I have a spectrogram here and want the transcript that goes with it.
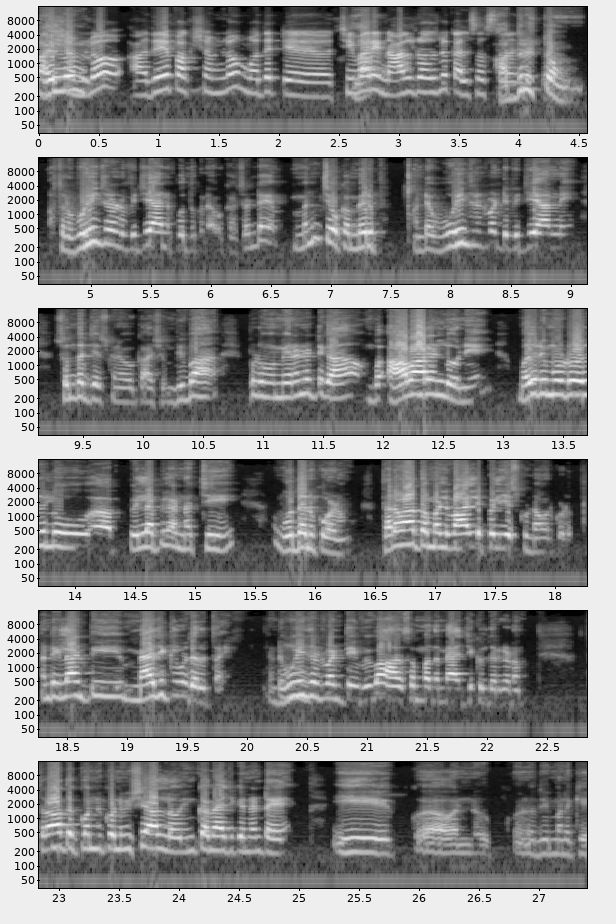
పక్షంలో అదే పక్షంలో మొదటి చివరి నాలుగు రోజులు కలిసి వస్తుంది అదృష్టం. అసలు ఊహించినటువంటి విజయాన్ని పొందుకునే అవకాశం. అంటే మంచి ఒక మెరుపు. అంటే ఊహించినటువంటి విజయాన్ని సొంతం చేసుకునే అవకాశం. వివాహ ఇప్పుడు మీరు అన్నట్టుగా ఆ వారంలోనే మొదటి మూడు రోజులు పిల్ల పిల్ల నచ్చి వద్దనుకోవడం. తర్వాత మళ్ళీ వాళ్ళని పెళ్ళి చేసుకుంటాం అనుకోవడం. అంటే ఇలాంటి మ్యాజిక్లు జరుగుతాయి. అంటే ఊహించినటువంటి వివాహ సంబంధ మ్యాజిక్లు జరగడం. తర్వాత కొన్ని కొన్ని విషయాల్లో ఇంకా మ్యాజిక్ ఏంటంటే ఈ ఇది మనకి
